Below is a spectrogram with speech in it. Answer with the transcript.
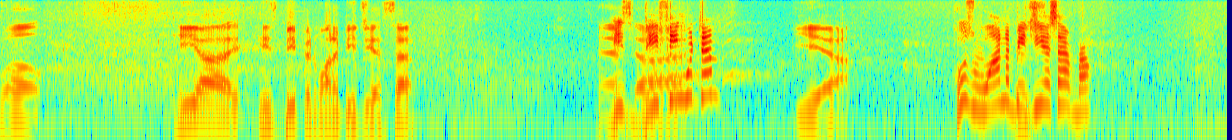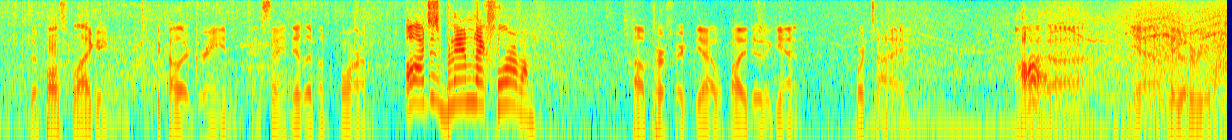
Well, he uh he's beefing wannabe GSF. And, He's beefing uh, with them? Yeah, Who's wannabe GSF, bro? they're false flagging the color green and saying they live on forum. Oh, I just blamed like four of them. Oh, perfect. Yeah, we'll probably do it again for Ty. Oh, But, uh, yeah, I'll pay you whatever you want.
